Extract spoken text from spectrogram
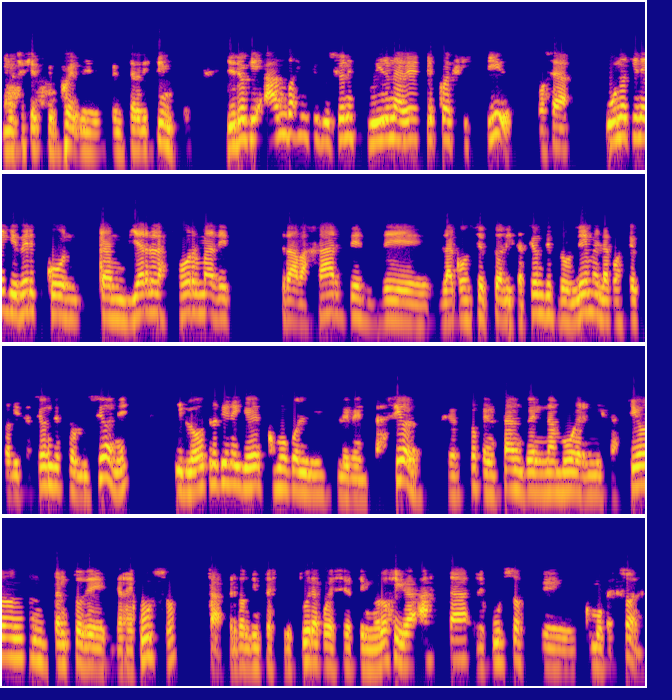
mucha gente que puede pensar distinto, yo creo que ambas instituciones pudieron haber coexistido. O sea, uno tiene que ver con cambiar la forma de trabajar desde la conceptualización de problemas y la conceptualización de soluciones, y lo otro tiene que ver como con la implementación, ¿cierto? Pensando en la modernización tanto de recursos perdón, de infraestructura, puede ser tecnológica, hasta recursos eh, como personas.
